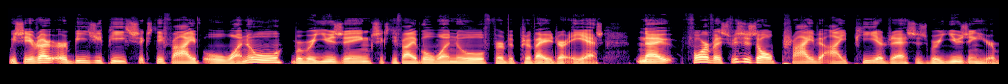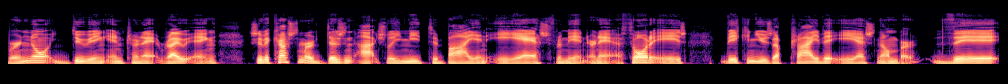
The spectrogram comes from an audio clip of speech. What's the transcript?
We say router BGP 65010, where we're using 65010 for the provider AS. Now, for this, this is all private IP addresses we're using here. We're not doing internet routing. So the customer doesn't actually need to buy an AS from the internet authorities they can use a private AS number. The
